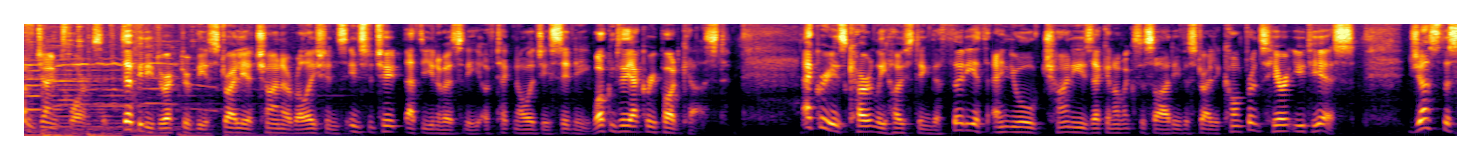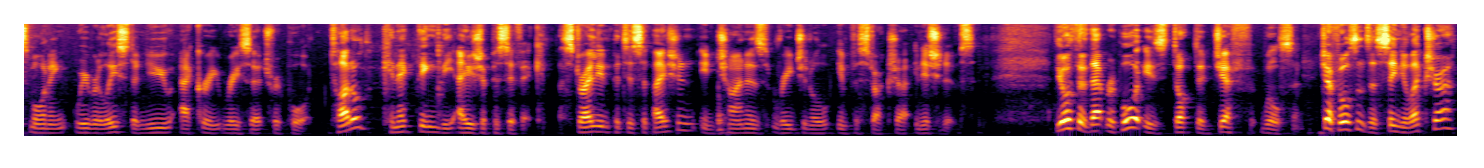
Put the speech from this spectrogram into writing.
I'm James Laurenceson, Deputy Director of the Australia China Relations Institute at the University of Technology, Sydney. Welcome to the ACRI podcast. ACRI is currently hosting the 30th Annual Chinese Economic Society of Australia Conference here at UTS. Just this morning, we released a new ACRI research report titled Connecting the Asia Pacific Australian Participation in China's Regional Infrastructure Initiatives. The author of that report is Dr. Jeff Wilson. Jeff Wilson's a senior lecturer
